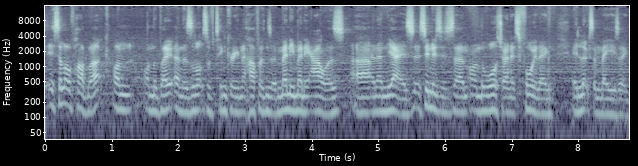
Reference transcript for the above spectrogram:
it's a lot of hard work on, on the boat and there's lots of tinkering that happens and many, many hours. Uh, and then, yeah, as, as soon as it's um, on the water and it's foiling, it looks amazing.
